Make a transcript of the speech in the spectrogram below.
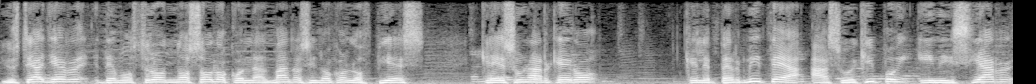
Y usted ayer demostró no solo con las manos, sino con los pies, que es un arquero que le permite a, a su equipo iniciar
